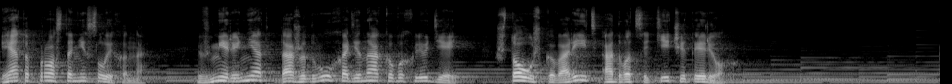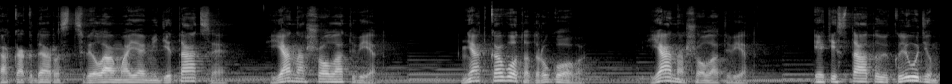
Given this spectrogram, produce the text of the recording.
И это просто неслыханно. В мире нет даже двух одинаковых людей, что уж говорить о 24. А когда расцвела моя медитация, я нашел ответ. Не от кого-то другого. Я нашел ответ. Эти статуи к людям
